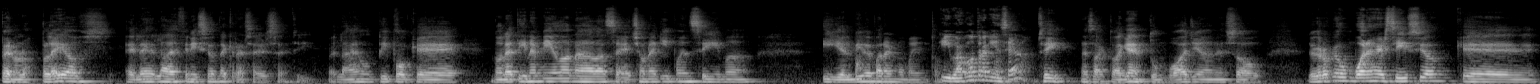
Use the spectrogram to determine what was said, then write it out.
Pero en los playoffs, él es la definición de crecerse. Sí. ¿verdad? Es un tipo que no le tiene miedo a nada, se echa un equipo encima y él vive para el momento. Y va contra quien sea. Sí, exacto. Again, tumbó a Giannis. So, yo creo que es un buen ejercicio que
